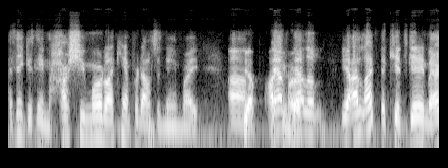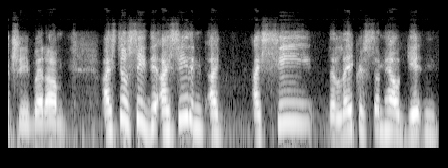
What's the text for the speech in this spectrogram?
I think his name Hashimoto. I can't pronounce his name right. Um, Yep, that, that little, yeah, I like the kid's game actually, but um, I still see I see the I I see the Lakers somehow getting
